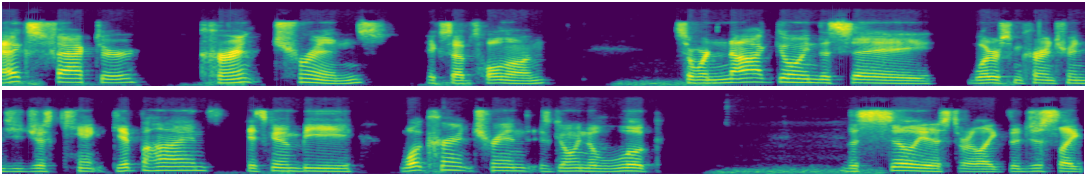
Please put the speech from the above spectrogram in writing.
X Factor current trends, except hold on. So we're not going to say what are some current trends you just can't get behind. It's going to be what current trend is going to look the silliest or like the just like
